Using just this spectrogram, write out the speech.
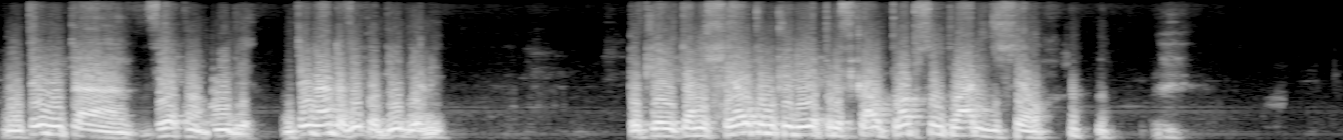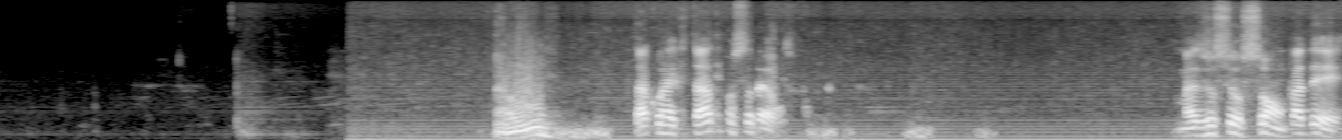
Não tem muito a ver com a Bíblia. Não tem nada a ver com a Bíblia, né? Porque ele está no céu como queria purificar o próprio santuário do céu. Amém? Está conectado, pastor Elton? Mas o seu som, cadê?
